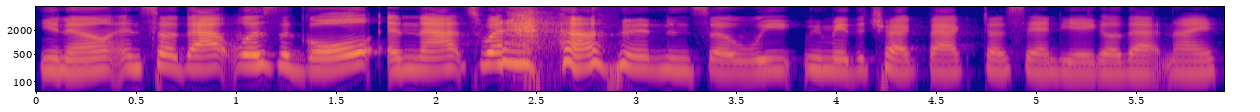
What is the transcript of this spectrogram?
you know? And so that was the goal and that's what happened. And so we we made the trek back to San Diego that night.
